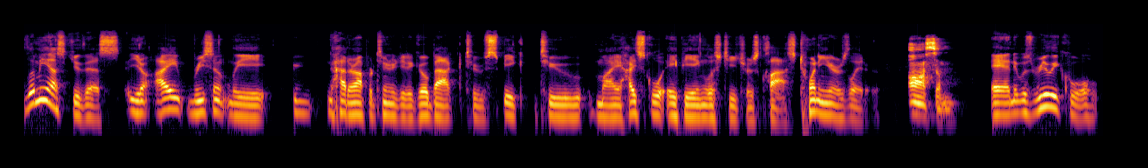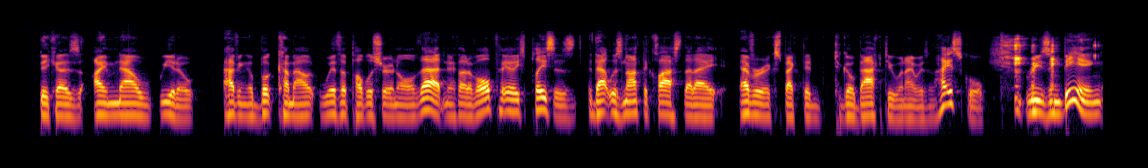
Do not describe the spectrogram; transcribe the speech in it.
Let me ask you this. You know, I recently had an opportunity to go back to speak to my high school AP English teachers class 20 years later. Awesome. And it was really cool because I'm now, you know, having a book come out with a publisher and all of that. And I thought of all place- places, that was not the class that I ever expected to go back to when I was in high school. Reason being,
